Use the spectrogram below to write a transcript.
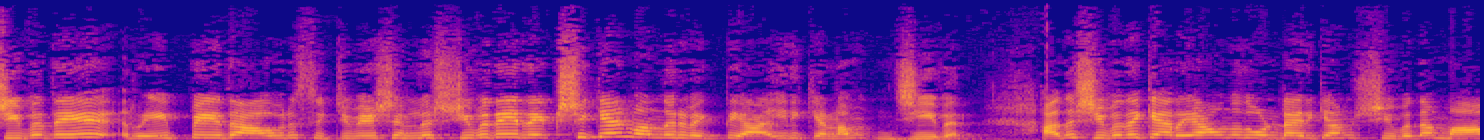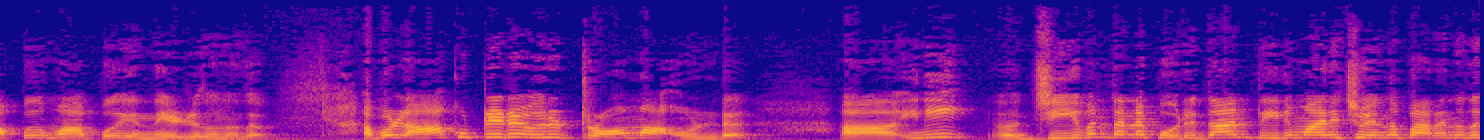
ശിവതയെ റേപ്പ് ചെയ്ത ആ ഒരു സിറ്റുവേഷനിൽ ശിവതയെ രക്ഷിക്കാൻ വന്നൊരു വ്യക്തി ആയിരിക്കണം ജീവൻ. അത് ശിവതയ്ക്ക് അറിയാവുന്നത് കൊണ്ടായിരിക്കാം ശിവത മാപ്പ് മാപ്പ് എന്ന് എഴുതുന്നത്. അപ്പോൾ ആ കുട്ടിയുടെ ഒരു ട്രോമ ഉണ്ട്. ഇനി ജീവൻ തന്നെ പൊരുതാൻ തീരുമാനിച്ചു എന്ന് പറയുന്നത്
